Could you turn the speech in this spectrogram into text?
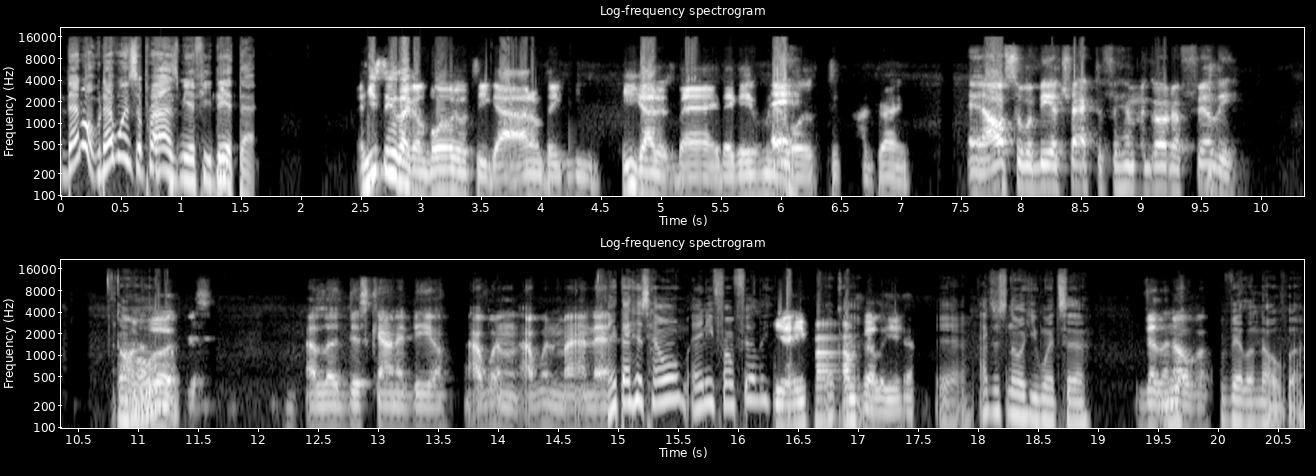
that don't that wouldn't surprise me if he did that. And he seems like a loyalty guy. I don't think he he got his bag. They gave him Hey. a loyalty contract. it also would be attractive for him to go to Philly. Go On on home. wood. a little- discounted deal. I wouldn't. I wouldn't mind that. Ain't that his home? Ain't he from Philly? Yeah, he from, from Philly. Yeah, Yeah. I just know he went to Villanova, Villanova.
